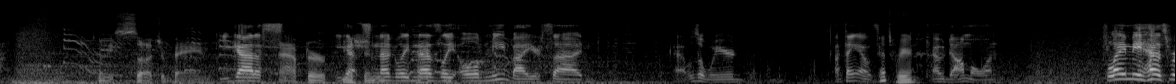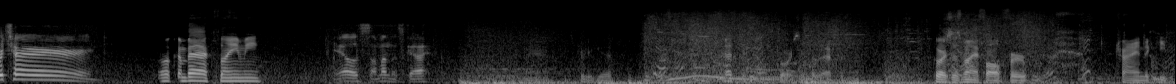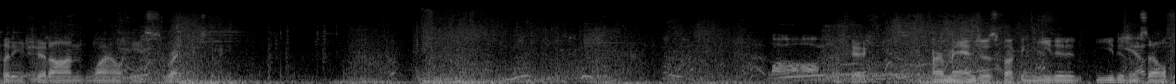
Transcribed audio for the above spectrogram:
It's gonna be such a pain You got a s- after you got snuggly nuzzly old me by your side. That was a weird. I think that was That's weird. Kodama one. Flamey has returned. Welcome back, Flamey. Yeah, let's summon this guy. Yeah, pretty good. That's of course it was after me. Of course, it's my fault for trying to keep putting shit on while he's right next to me. Oh, Okay. Our man just fucking yeeted, yeeted Yep. himself.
